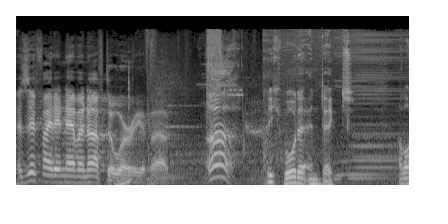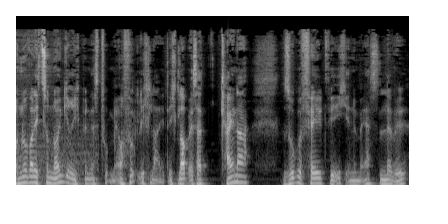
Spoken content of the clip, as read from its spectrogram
As if I didn't have enough to worry about. Ich wurde entdeckt. Aber auch nur, weil ich zu neugierig bin. Es tut mir auch wirklich leid. Ich glaube, es hat keiner so gefällt wie ich in dem ersten Level.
